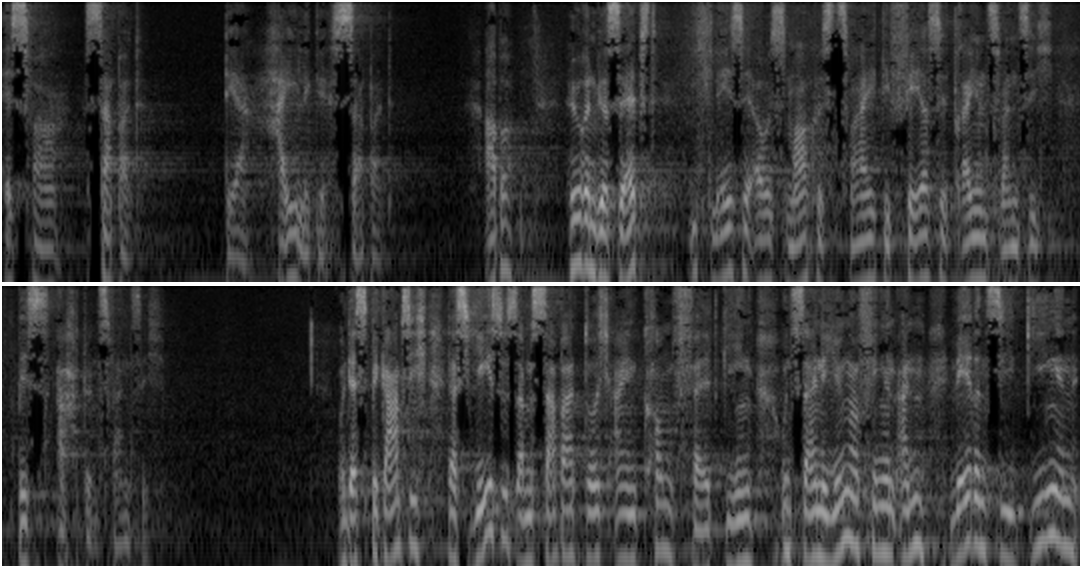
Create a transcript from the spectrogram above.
es war Sabbat der heilige Sabbat. Aber hören wir selbst, ich lese aus Markus 2 die Verse 23 bis 28. Und es begab sich, dass Jesus am Sabbat durch ein Kornfeld ging und seine Jünger fingen an, während sie gingen,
